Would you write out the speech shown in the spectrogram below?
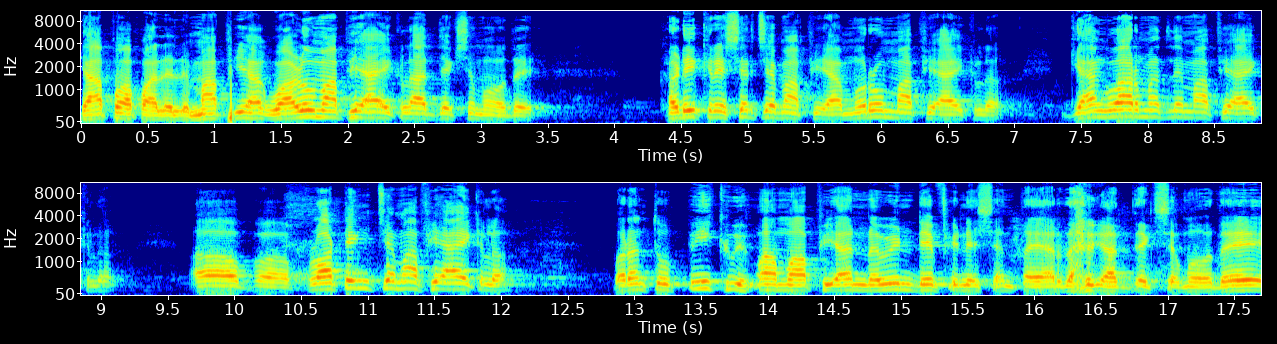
हे आपोआप आलेले माफिया वाळू माफिया ऐकलं अध्यक्ष महोदय. खडी क्रेशरचे माफिया मुरुम माफिया ऐकलं. गँगवार मधले माफिया ऐकलं. प्लॉटिंगचे माफिया ऐकलं परंतु पीक विमा माफिया नवीन डेफिनेशन तयार झाली अध्यक्ष महोदय.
